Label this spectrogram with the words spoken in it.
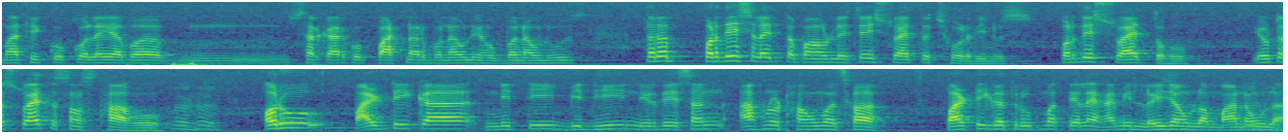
माथि को कोलाई अब सरकारको पार्टनर बनाउने हो बनाउनुहोस्। तर प्रदेशलाई तपाईँहरूले चाहिँ स्वायत्त छोडिदिनुहोस्। प्रदेश स्वायत्त हो एउटा स्वायत्त संस्था हो। अरू पार्टीका नीति विधि निर्देशन आफ्नो ठाउँमा छ। पार्टीगत रूपमा त्यसलाई हामी लैजाउँला मानौँला।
